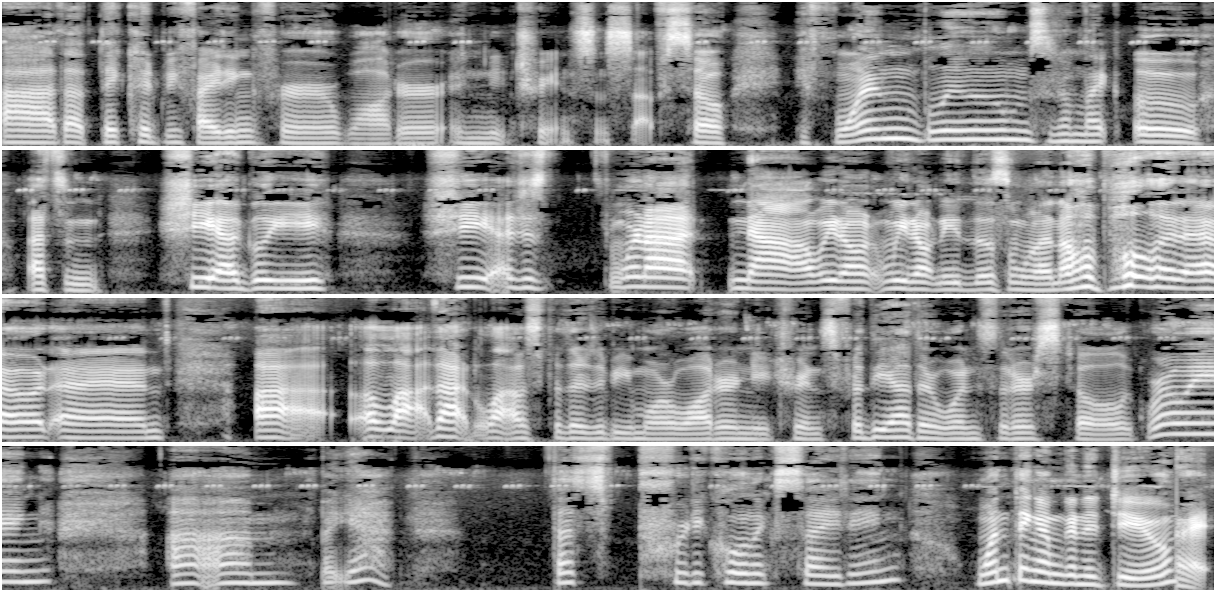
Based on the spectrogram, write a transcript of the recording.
uh, that they could be fighting for water and nutrients and stuff. So if one blooms and I'm like, oh, that's an she ugly, she I just we're not nah we don't we don't need this one i'll pull it out and uh a lot that allows for there to be more water and nutrients for the other ones that are still growing um but yeah that's pretty cool and exciting. One thing I'm gonna do, all right,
